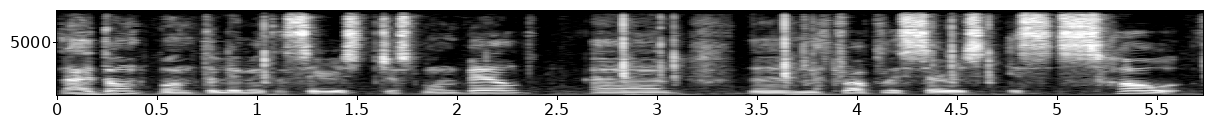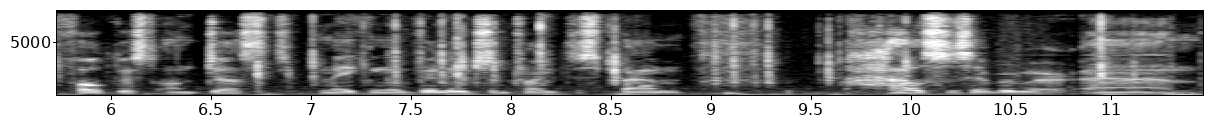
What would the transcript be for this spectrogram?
I don't want to limit a series just one build and the Metropolis series is so focused on just making a village and trying to spam houses everywhere and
